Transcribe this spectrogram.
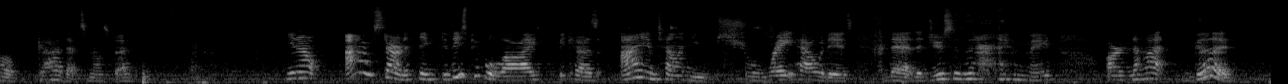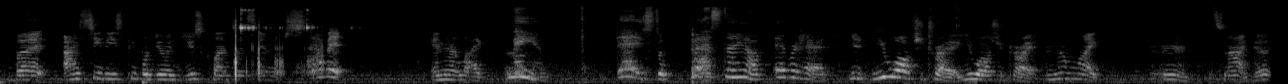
Oh, God, that smells bad. You know, I'm starting to think, do these people lie? Because I am telling you straight how it is that the juices that I have made are not good. But I see these people doing juice cleanses and they're stop it, and they're like, man, that is the best thing I've ever had. You you all should try it. You all should try it. And I'm like, mm, it's not good.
